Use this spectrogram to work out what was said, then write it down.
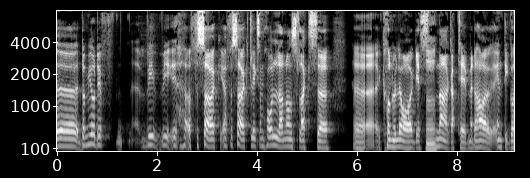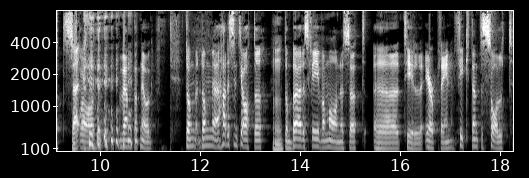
eh, de gjorde, vi, vi har försökt, jag försökt liksom hålla någon slags uh, kronologiskt narrativ. Men det har inte gått så Nej. bra, väntat nog. De, de hade sin teater, de började skriva manuset eh, till Airplane. Fick det inte sålt,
